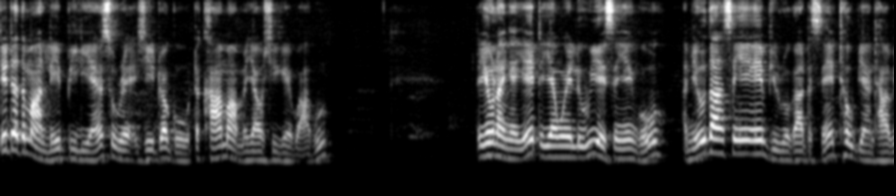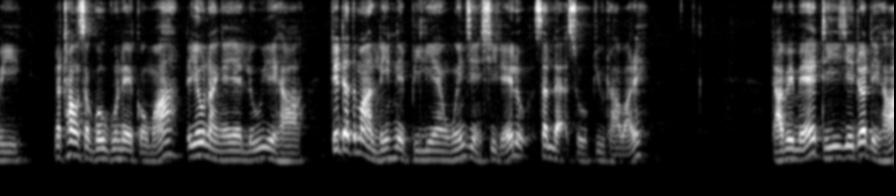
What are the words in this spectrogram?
1.4ဘီလီယံဆိုတဲ့အရေအတွက်ကိုတခါမှမရောက်ရှိခဲ့ပါဘူး။တရုတ်နိုင်ငံရဲ့တရားဝင်လူဦးရေစည်းရင်းကိုအမျိုးသားစည်းရင်းအင်းဘျူရိုကတစင်ထုတ်ပြန်ထားပြီး2019ခုနှစ်အကုန်မှာတရုတ်နိုင်ငံရဲ့လူဦးရေဟာ1.42ဘီလီယံဝန်းကျင်ရှိတယ်လို့ဆက်လက်အဆိုပြုထားပါတယ်။ဒါပေမဲ့ဒီအရေအတွက်တွေဟာ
